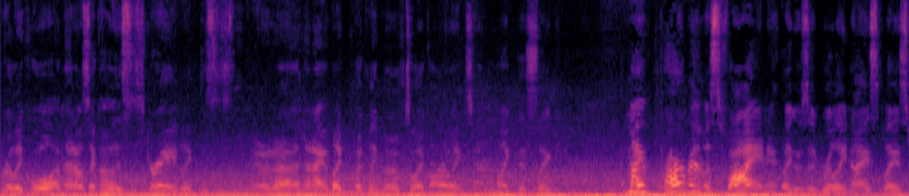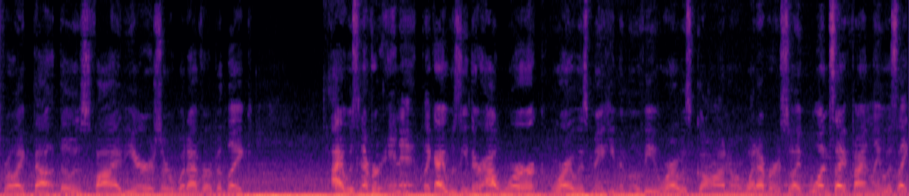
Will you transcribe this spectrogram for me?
really cool. And then I was like, oh, this is great. Like this is, da, da, da. and then I like quickly moved to like Arlington, like this like. My apartment was fine. Like it was a really nice place for like that those five years or whatever. But like, I was never in it. Like I was either at work or I was making the movie or I was gone or whatever. So like once I finally was like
